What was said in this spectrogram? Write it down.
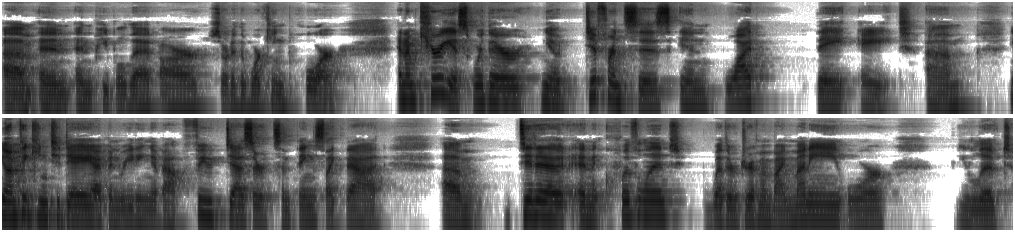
um, and and people that are sort of the working poor. And I'm curious, were there you know differences in what they ate? Um, you know, I'm thinking today I've been reading about food deserts and things like that. Um, did a, an equivalent, whether driven by money or you lived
